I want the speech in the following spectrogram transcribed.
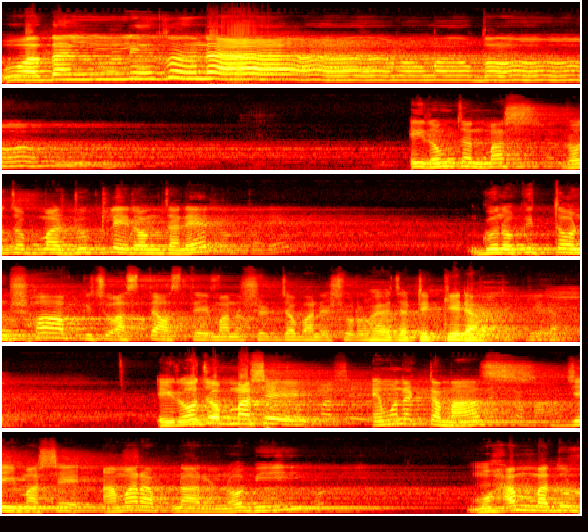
وبلغنا رمضان এই রমজান মাস রজব মাস ঢুকলে রমজানের গুণকীর্তন সব কিছু আস্তে আস্তে মানুষের জবানে শুরু হয়ে যায়, ঠিক কেরা এই রজব মাসে এমন একটা মাস, যেই মাসে আমার আপনার নবী মুহাম্মাদুর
